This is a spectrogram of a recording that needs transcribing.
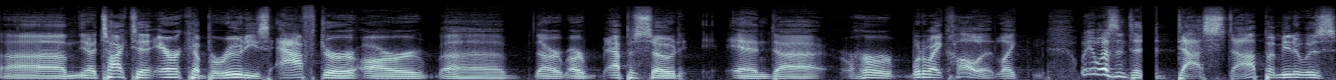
um, you know, I talked to Erika Barootes after our uh, our, our episode, and uh, her what do I call it? Like well, it wasn't a dust up. I mean, it was.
